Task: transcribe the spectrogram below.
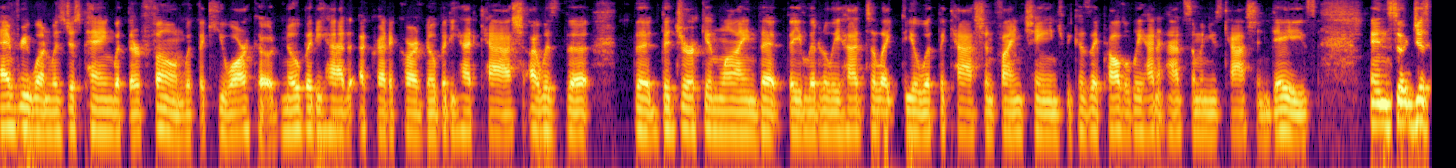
everyone was just paying with their phone with the QR code. Nobody had a credit card, nobody had cash. I was the the the jerk in line that they literally had to like deal with the cash and find change because they probably hadn't had someone use cash in days. And so just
